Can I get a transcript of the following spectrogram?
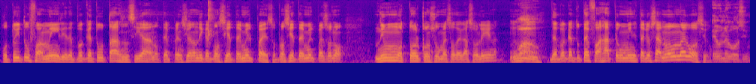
con tú y tu familia, y después que tú estás anciano, te pensionan di que con 7 mil pesos, pero 7 mil pesos no, ni un motor consume eso de gasolina. Wow. Después que tú te fajaste en un ministerio, o sea, no es un negocio. Es un negocio.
